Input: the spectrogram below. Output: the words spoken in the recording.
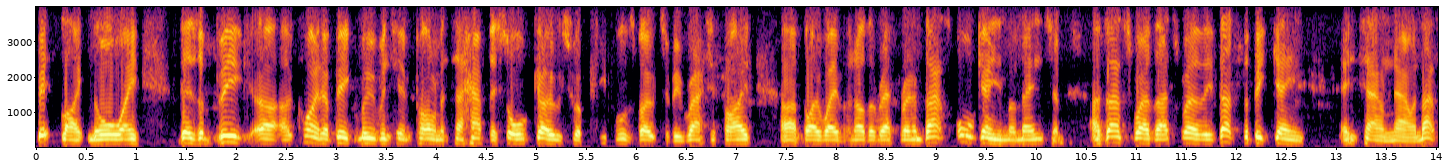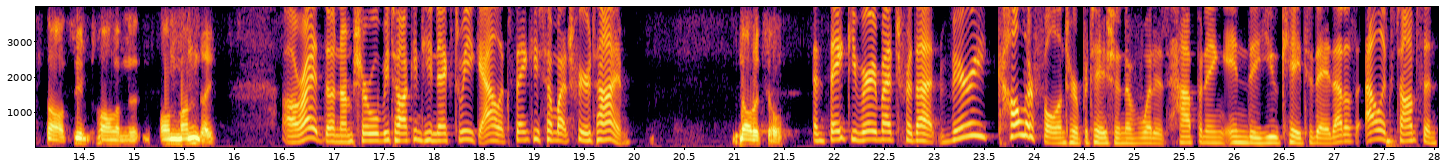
bit like Norway. There's a big, uh, quite a big movement in Parliament to have this all go to a people's vote to be ratified uh, by way of another referendum. That's all gaining momentum, and that's where that's where the, that's the big game in town now, and that starts in Parliament on Monday. All right, then I'm sure we'll be talking to you next week, Alex. Thank you so much for your time. Not at all. And thank you very much for that very colorful interpretation of what is happening in the UK today. That is Alex Thomson,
